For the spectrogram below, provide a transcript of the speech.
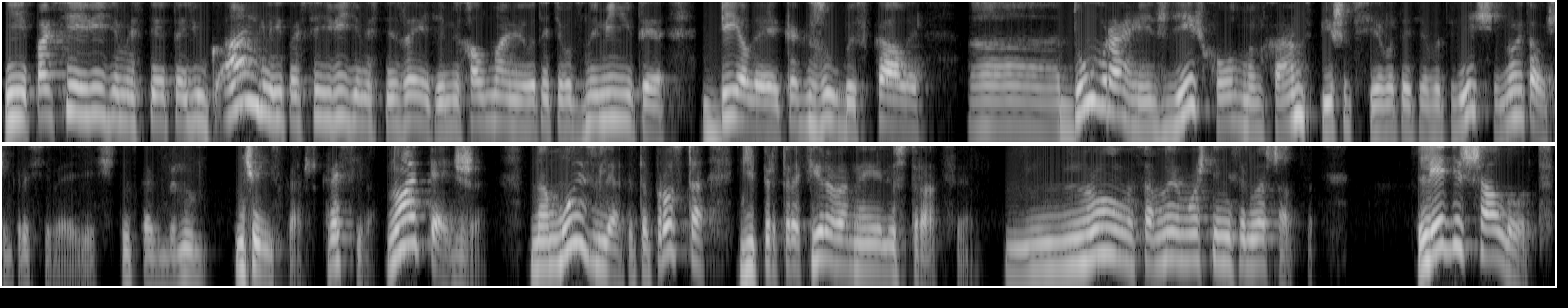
И, по всей видимости, это юг Англии, по всей видимости, за этими холмами вот эти вот знаменитые белые, как зубы, скалы – Э, Дувра, и здесь Холман Хант пишет все вот эти вот вещи. Ну, это очень красивая вещь. Тут как бы, ну, ничего не скажешь. Красиво. Но опять же, на мой взгляд, это просто гипертрофированная иллюстрация. Ну, со мной можете не соглашаться. Леди Шалот.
